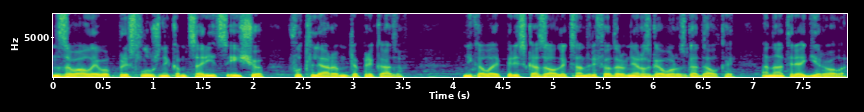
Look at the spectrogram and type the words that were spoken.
называла его прислужником царицы и еще футляром для приказов. Николай пересказал Александре Федоровне разговор с гадалкой. Она отреагировала.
